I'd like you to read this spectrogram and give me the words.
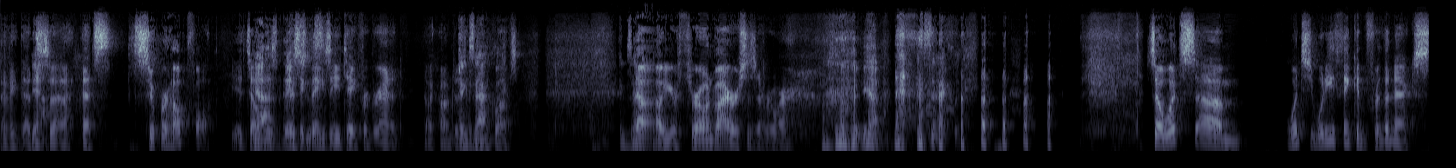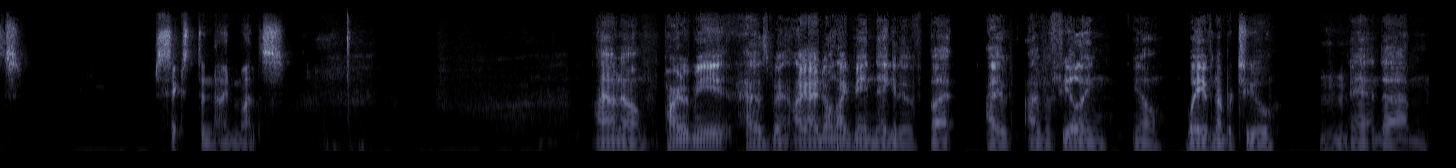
I think that's uh, that's super helpful. It's all Yeah, these basic just- things that you take for granted. Like, oh, I'm just taking off Exactly. No, you're throwing viruses everywhere. yeah, exactly. So what's um what's what are you thinking for the next six to nine months? I don't know. Part of me has been like I don't like being negative, but I I have a feeling, you know, wave number 2 hmm and um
